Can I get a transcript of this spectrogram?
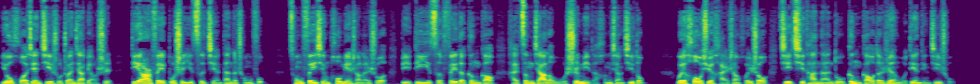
有火箭技术专家表示，第二飞不是一次简单的重复，从飞行剖面上来说，比第一次飞得更高，还增加了五十米的横向机动，为后续海上回收及其他难度更高的任务奠定基础。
